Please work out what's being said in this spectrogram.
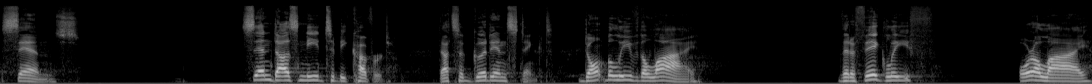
sins. Sin does need to be covered. That's a good instinct. Don't believe the lie that a fig leaf or a lie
